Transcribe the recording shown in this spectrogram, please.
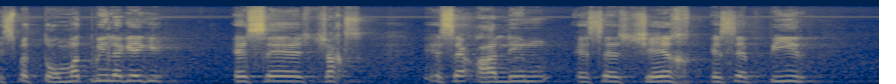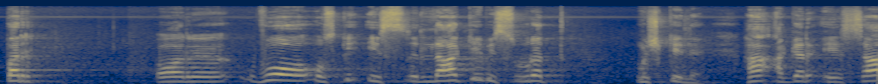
इस पर तोहमत भी लगेगी। ऐसे शख्स, ऐसे आलिम, ऐसे शेख, ऐसे पीर पर, और वो उसकी इसलाह की भी सूरत मुश्किल है। हाँ अगर ऐसा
